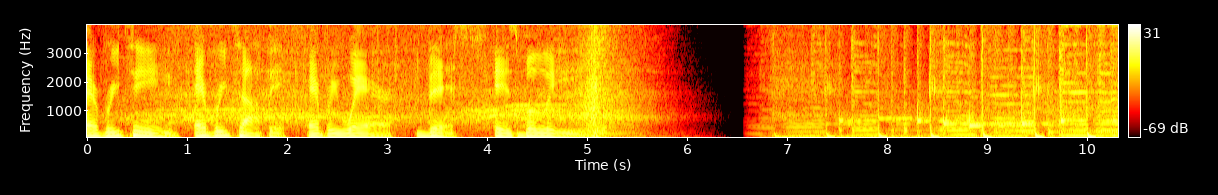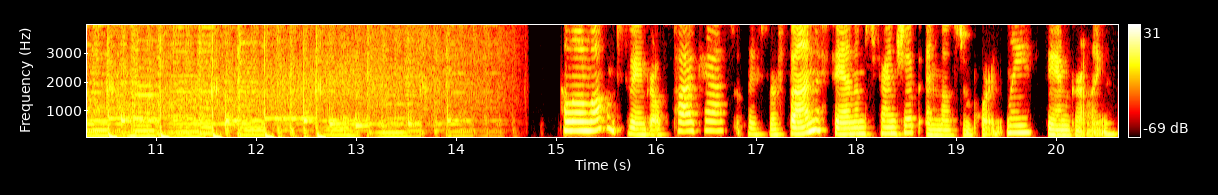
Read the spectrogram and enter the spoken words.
Every team, every topic, everywhere. This is Bleav. Hello and welcome to the Fangirls Podcast, a place for fun, fandoms, friendship, and most importantly, fangirling.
